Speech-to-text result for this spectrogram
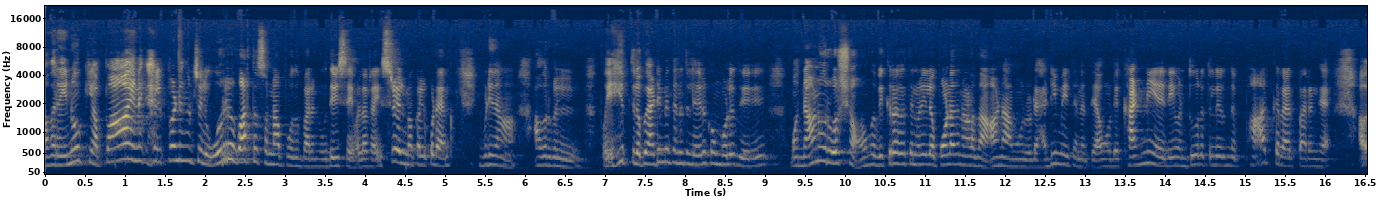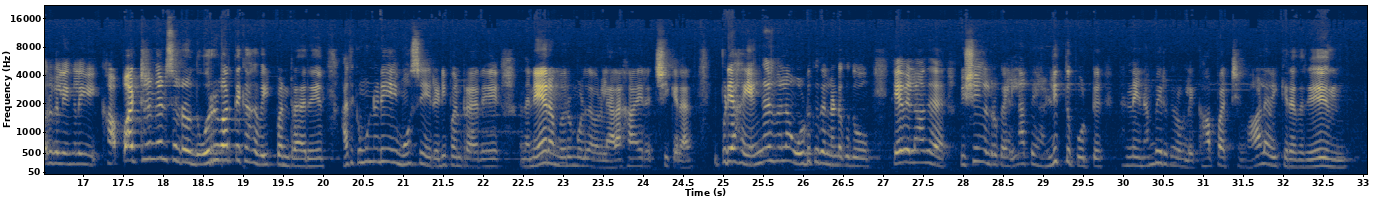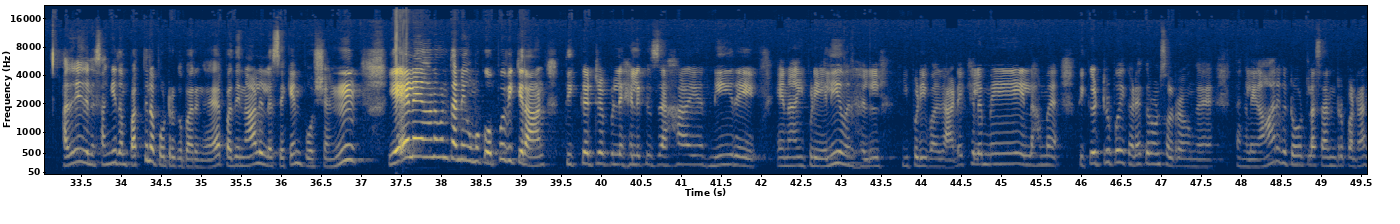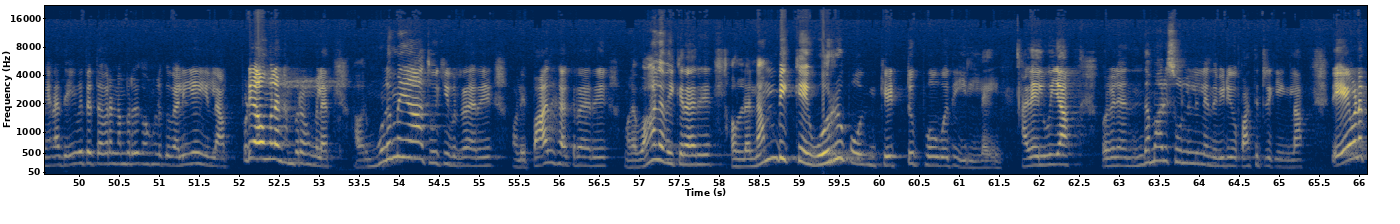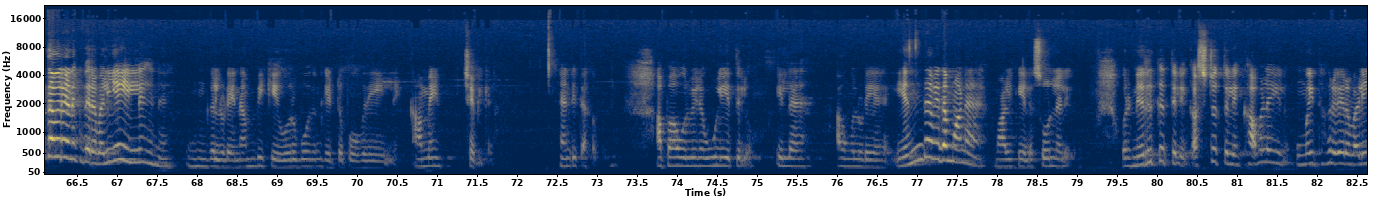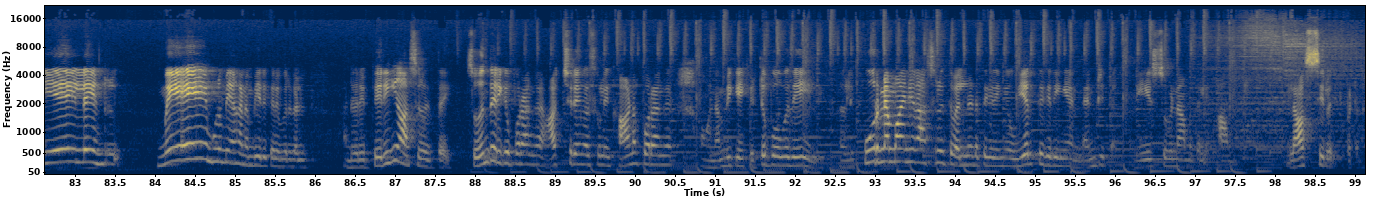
அவரை நோக்கி அப்பா எனக்கு ஹெல்ப் பண்ணுங்கன்னு சொல்லி ஒரு வார்த்தை சொன்னால் போதும் பாருங்க உதவி செய்வார். இஸ்ரேல் மக்கள் கூட இப்படிதான். அவர்கள் இப்போ எகிப்தில் போய் அடிமைத்தனத்தில் இருக்கும் பொழுது நானூறு வருஷம் அவங்க விக்கிரகத்தின் வழியில போனதுனால தான் ஆனால் அவங்களோட அடிமைத்தனத்தை அவங்களுடைய கண்ணியை தேவன் தூரத்தில் இருந்து பார்க்கிறார் பாருங்க. அவர்கள் எங்களை காப்பாற்றுங்கன்னு சொல்கிற அந்த ஒரு வார்த்தைக்காக வெயிட் பண்றாரு. அதுக்கு முன்னாடியே மோசையை ரெடி பண்றாரு. அந்த நேரம் வரும்பொழுது அவர்களை அழகாய் ரசிக்கிறார். இப்படியாக எங்கெங்கெல்லாம் ஒடுக்குதல் நடக்குதோ தேவையில்லாத விஷயங்கள் இருக்கோ எல்லாத்தையும் அழித்து போட்டு தன்னை நம்பி இருக்கிறவர்களை காப்பாற்றி வாழ வைக்கிறவர். அதே இதுல சங்கீதம் பத்துல போட்டிருக்கு பாருங்க. பதினாலுல செகண்ட் போர்ஷன் ஏழையானவன் தன்னை உமக்கு ஒப்புவிக்கிறான். திக்கற்ற பிள்ளைகளுக்கு சகாயர் நீரே. ஏன்னா இப்படி எளியவர்கள் இப்படி வ- அடைக்கலமே இல்லாமல் திக்கற்று போய் கிடக்கிறோன்னு சொல்கிறவங்க தங்களை யாருக்கு டோட்டலாக சரண்டர் பண்ணுறாங்க ஏன்னா தெய்வத்தை தவிர நம்புறதுக்கு அவங்களுக்கு வழியே இல்லை. அப்படி அவங்கள நம்புறவங்கள. அவர் முழுமையாக தூக்கி விடுறாரு. அவளை பாதுகாக்கிறாரு. அவளை வாழ வைக்கிறாரு. அவளோட நம்பிக்கை ஒருபோதும் கெட்டு போவது இல்லை. அலே லூயா ஒருவேளை இந்த மாதிரி சூழ்நிலையில் இந்த வீடியோ பார்த்துட்டு இருக்கீங்களா? தேவனை தவிர எனக்கு வேற வழியே இல்லைன்னு உங்களுடைய நம்பிக்கை ஒருபோதும் கெட்டு போவதே இல்லை. ஆமேன். செபிக்கலாம் நன்றி தகப்பன் அப்பா ஒருவேளை ஊழியத்திலோ இல்லை அவங்களுடைய எந்த விதமான வாழ்க்கையில சூழ்நிலையோ ஒரு நெருக்கத்திலே கஷ்டத்திலே கவலையிலும் உண்மை தவிர வேற வழியே இல்லை என்று உண்மையே முழுமையாக நம்பி இருக்கிறவர்கள் அன்றைய பெரிய ஆசீர்வாதத்தை சுதந்திரிக்க போறாங்க ஆச்சரியங்களை காண போகிறாங்க அவங்க நம்பிக்கை கெட்டு போவதே இல்லை. அவர்களை பூர்ணமாக நீர் ஆசீர்வதித்து வழிநடத்துகிறீங்க உயர்த்துகிறீங்க. நன்றி தான் இயேசுவின் நாமத்திலே ஆமாம் ஆசீர்வதிக்கப்பட்டவர்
